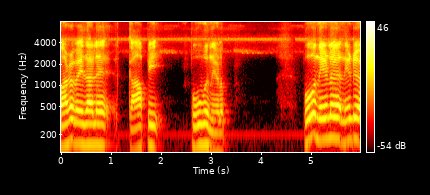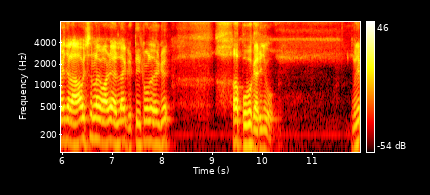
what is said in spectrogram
മഴ പെയ്താൽ കാപ്പി പൂവ് നീളും. പൂവ് നീൾ നീണ്ടു കഴിഞ്ഞാൽ ആവശ്യമുള്ള മഴയെല്ലാം കിട്ടിയിട്ടുള്ളതെങ്കിൽ ആ പൂവ് കരിഞ്ഞു പോകും. ഇനി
